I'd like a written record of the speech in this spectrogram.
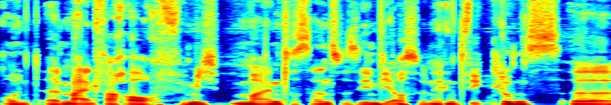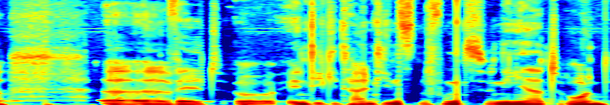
und ähm, einfach auch für mich mal interessant zu sehen, wie auch so eine Entwicklungswelt äh, äh, äh, in digitalen Diensten funktioniert und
